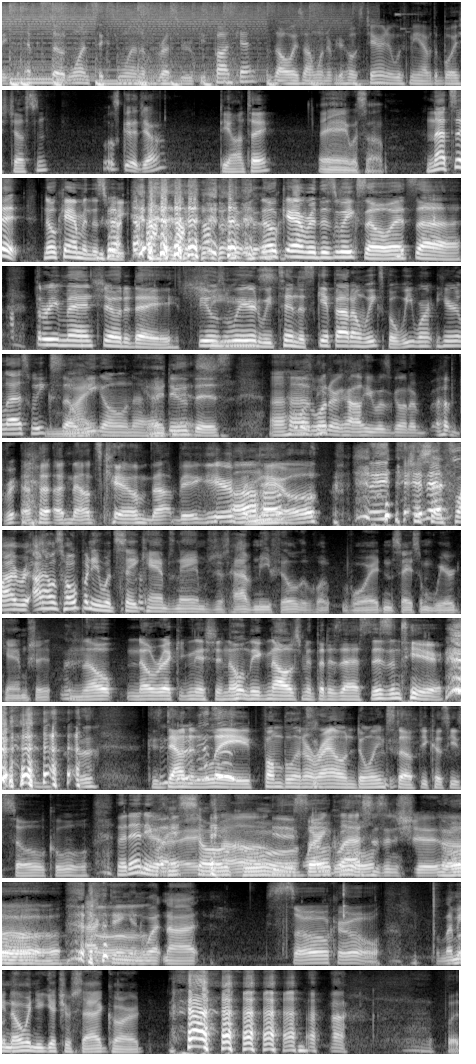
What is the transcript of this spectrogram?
Welcome everybody to episode 161 of the Rusty Rupees podcast. As always, I'm one of your hosts, Darren, and with me I have the boys Justin, What's good, y'all? Deontay, Hey, what's up? and that's it. No Cameron this week. no Cameron this week, so it's a three man show today. Feels weird. We tend to skip out on weeks, but we weren't here last week, so My we gonna uh, do goodness. This. I Uh-huh. was wondering how he was gonna uh, br- uh, announce Cam not being here, but Uh-huh. hell, and Just said fly. Re- I was hoping he would say Cam's name, just have me fill the vo- void and say some weird Cam shit. Nope, no recognition, only acknowledgement that his ass isn't here. He's down in "That's Lay, fumbling around doing stuff because he's so cool. But anyway, He's so cool. He's so wearing cool. glasses and shit, Oh. uh, Acting and uh, whatnot. so cool. Let me know when you get your SAG card. but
